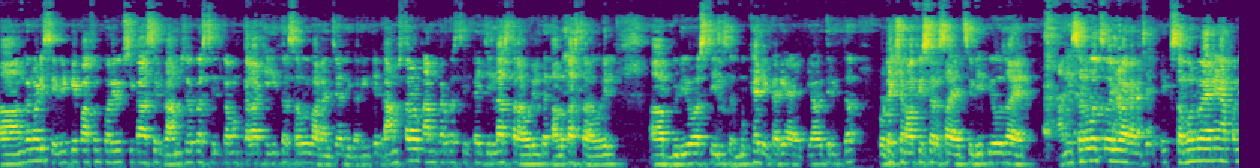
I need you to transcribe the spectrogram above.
अंगणवाडी सेविकेपासून पर्यवेक्षिका असेल ग्रामसेवक असतील किंवा मग तलाठी इतर सर्व विभागांचे अधिकारी जे ग्रामस्तरावर काम करत असतील काही जिल्हा स्तरावरील काही तालुका स्तरावरील बीडीओ असतील मुख्याधिकारी आहेत या व्यतिरिक्त प्रोटेक्शन ऑफिसर्स आहेत सीडीपीओज आहेत आणि सर्वच विभागांचे एक समन्वयाने आपण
